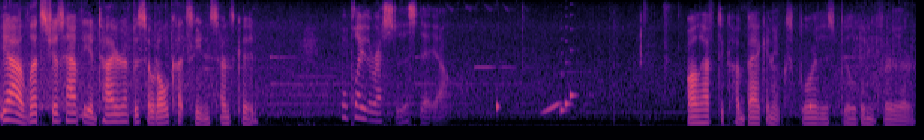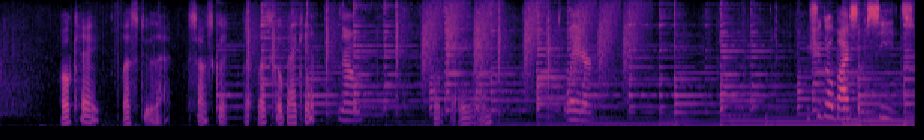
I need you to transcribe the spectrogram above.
Yeah, let's just have the entire episode all cutscenes. Sounds good. We'll play the rest of this day out. I'll have to come back and explore this building further. Okay, let's do that. Sounds good. Let, let's go back in. No, Okay, then. later. You should go buy some seeds.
